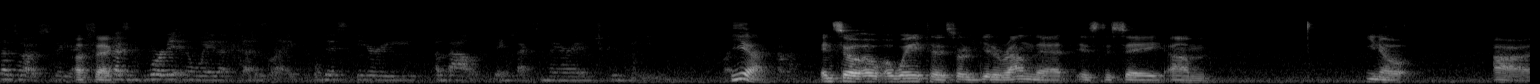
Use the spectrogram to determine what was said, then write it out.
That's what I was figuring. affect. So I word it in a way that says like this theory about same-sex marriage could be. Like, yeah. Okay. And so a, a, way to sort of get around that is to say, um, you know, uh,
